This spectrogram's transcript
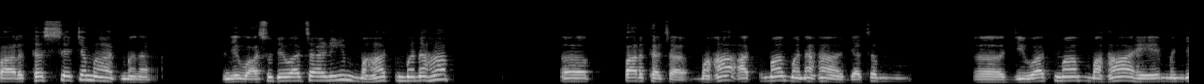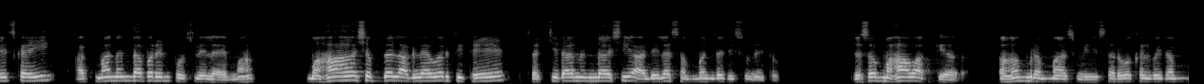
पार्थस्य च महात्मना म्हणजे वासुदेवाचा आणि महात्मना पार्थाचा महा आत्मा मनहा ज्याचं जीवात्मा महा आहे म्हणजेच काही आत्मानंदापर्यंत पोचलेला आहे. महा महा हा शब्द लागल्यावर तिथे सच्चिदानंदाशी आलेला संबंध दिसून येतो. जसं महावाक्य अहम ब्रह्मास्मी सर्व खलविदम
